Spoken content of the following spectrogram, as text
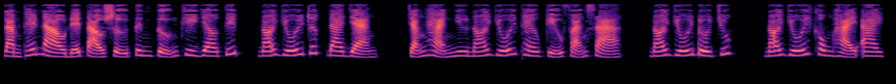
Làm thế nào để tạo sự tin tưởng khi giao tiếp, nói dối rất đa dạng, chẳng hạn như nói dối theo kiểu phản xạ, nói dối đôi chút, nói dối không hại ai,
